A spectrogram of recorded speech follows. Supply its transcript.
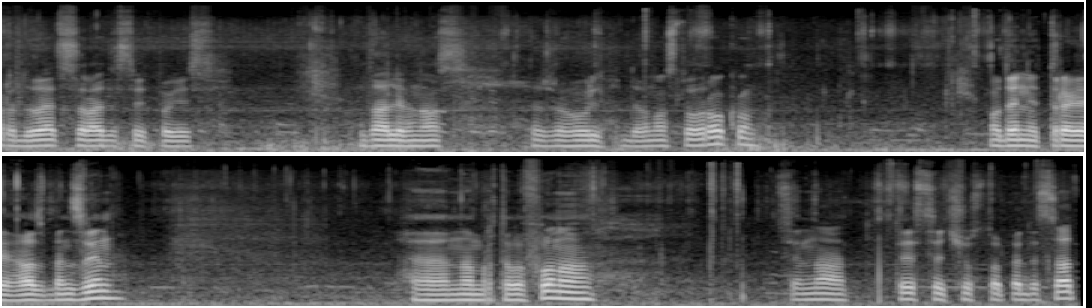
Продавець з радістю відповість. Далі в нас Жигуль 90-го року. 1,3 газ бензин. Е, Номер телефону Ціна 1150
